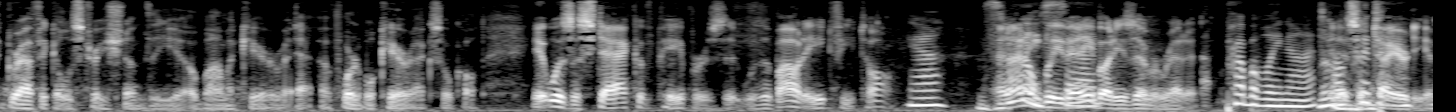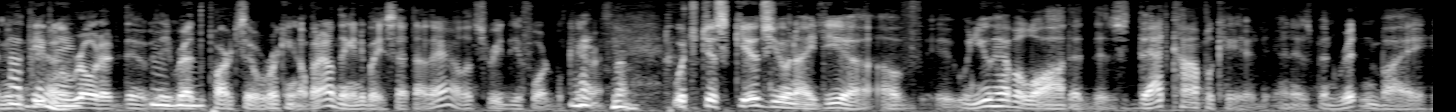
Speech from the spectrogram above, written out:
a graphic illustration of the Obamacare uh, Affordable Care Act, so called. It was a stack of papers that was about eight feet tall. Yeah, and really I don't believe sad. anybody's ever read it. Probably not. In its entirety. I mean, How the people who wrote it, they, mm-hmm. they, read the parts they were working on, but I don't think anybody sat down there. Let's read the Affordable Care Act, no. which just gives you an idea of when you have a law that is that complicated and has been written by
